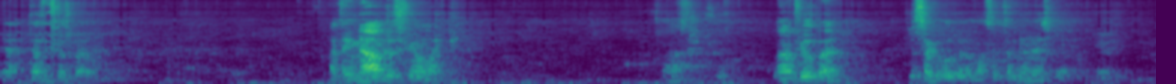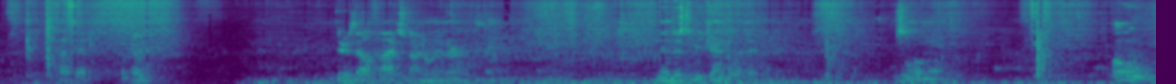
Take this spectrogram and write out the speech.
Yeah, definitely feels better. I think now I'm just feeling like. Ah, it feels- no, it feels better. Just like a little bit of muscle tenderness, but that's it. Okay. There's L5 spinal inner. Then just to be gentle with it, there's a little more. Oh,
